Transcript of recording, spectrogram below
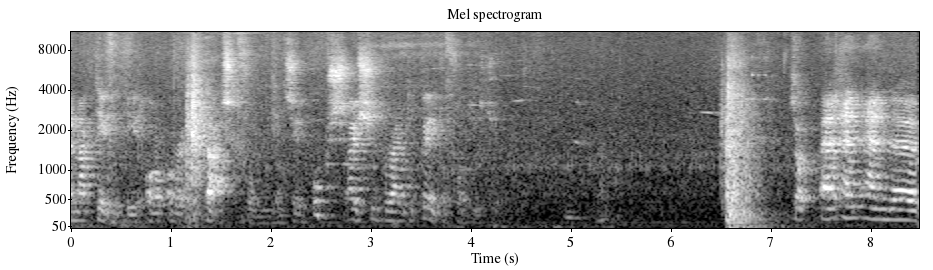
an activity or, or a task for me and say, oops, I should write a paper for this journal. So, and, and, and uh,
